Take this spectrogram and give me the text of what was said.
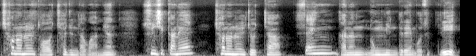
천 원을 더 쳐준다고 하면 순식간에 천 원을 조차 쌩 가는 농민들의 모습들이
